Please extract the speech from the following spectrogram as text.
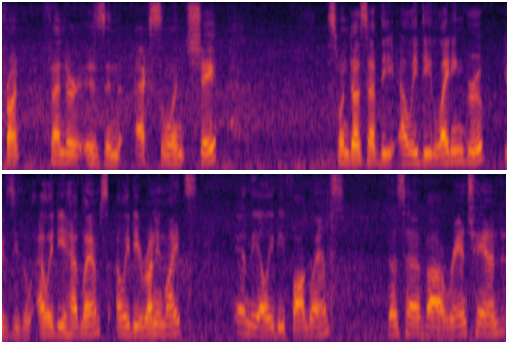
Front fender is in excellent shape. This one does have the LED lighting group, gives you the LED headlamps, LED running lights, and the LED fog lamps. Does have a ranch hand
